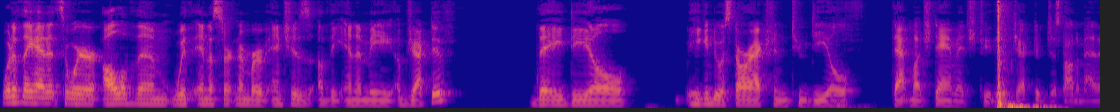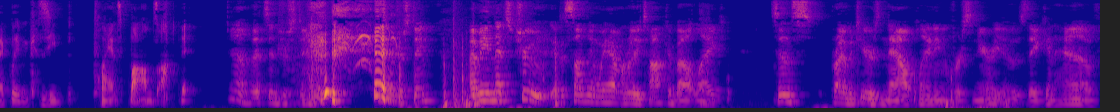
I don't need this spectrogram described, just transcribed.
What if they had it so where all of them within a certain number of inches of the enemy objective, they deal, he can do a star action to deal that much damage to the objective just automatically because he plants bombs on it. Yeah, that's interesting. That's interesting. I mean, that's true. It's something we haven't really talked about. Like, since Privateer is now planning for scenarios, they can have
